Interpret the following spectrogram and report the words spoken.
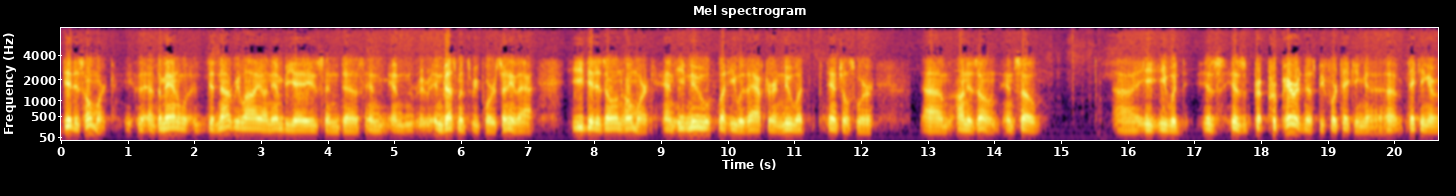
did his homework. The man did not rely on MBAs and, uh, and, and reports, any of that. He did his own homework, and he knew what he was after and knew what potentials were um, on his own. And so uh, he, he would his his pre- preparedness before taking a, taking a,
